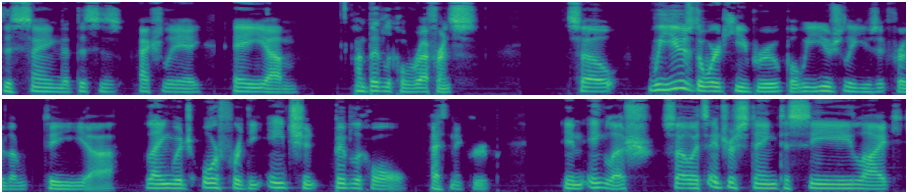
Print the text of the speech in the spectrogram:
This saying that this is actually a a um, a biblical reference. So we use the word Hebrew, but we usually use it for the the uh, language or for the ancient biblical ethnic group in English. So it's interesting to see like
